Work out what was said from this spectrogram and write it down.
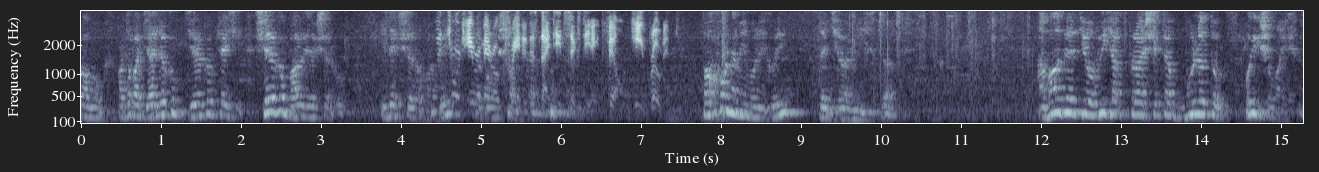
কম হোক, অথবা যেরকম যেরকম চাইছি, সেরকম ভালো ইলেকশন হোক। When George A. Romero created his 1968 film, he wrote it. তখন আমি মনে করি দ্য জার্নি স্টার্টস আমাদের যে অভিযাত্রা সেটা মূলত ওই সময় ছিল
